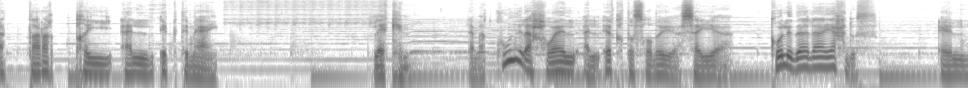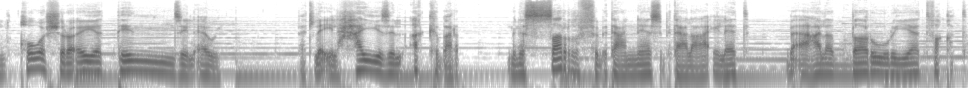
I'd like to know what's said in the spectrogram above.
الترقي الاجتماعي. لكن لما تكون الأحوال الاقتصادية سيئة كل ده لا يحدث. القوه الشرائية تنزل قوي. فتلاقي الحيز الأكبر من الصرف بتاع الناس بتاع العائلات بقى على الضروريات فقط.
